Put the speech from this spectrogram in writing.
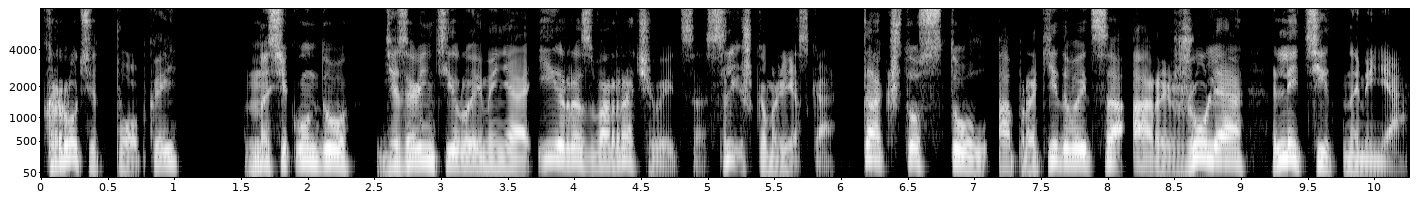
Крутит попкой, на секунду дезориентируя меня, и разворачивается слишком резко, так что стул опрокидывается, а рыжуля летит на меня.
